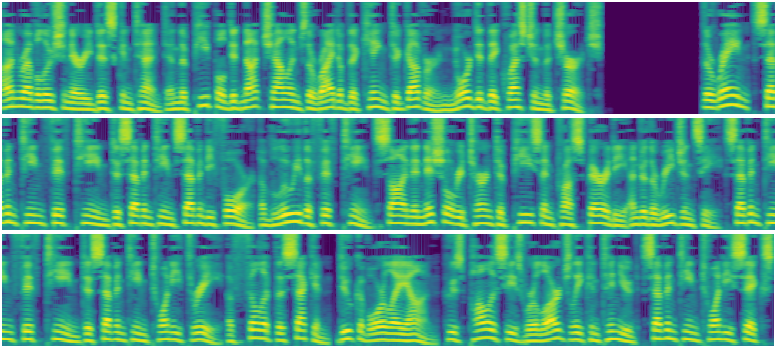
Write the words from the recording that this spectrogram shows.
unrevolutionary discontent and the people did not challenge the right of the king to govern nor did they question the Church. The reign 1715 of Louis XV saw an initial return to peace and prosperity under the regency 1715 of Philip II, Duke of Orléans, whose policies were largely continued 1726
